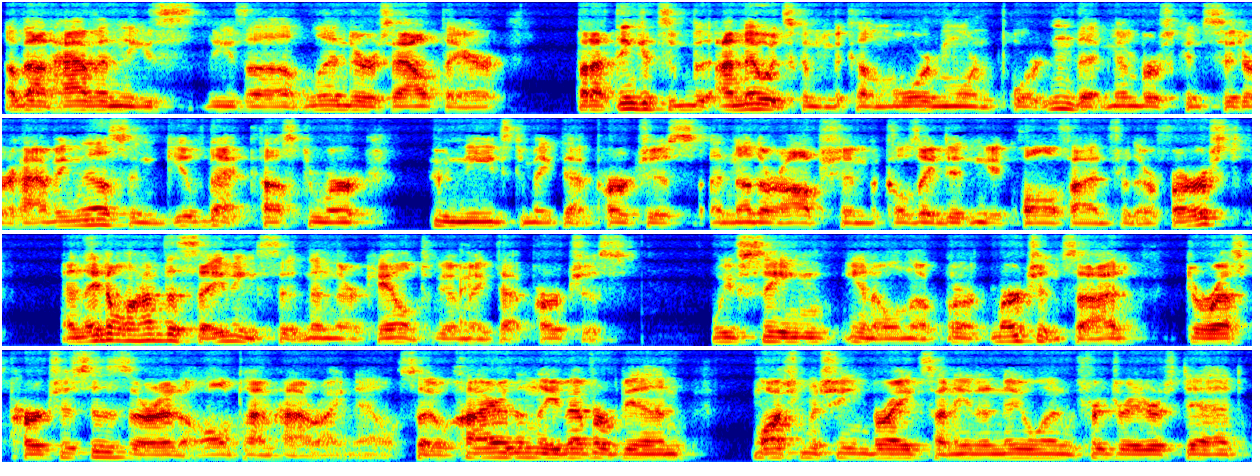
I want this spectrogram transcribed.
about having these these uh, lenders out there. But I think it's I know it's going to become more and more important that members consider having this and give that customer who needs to make that purchase another option because they didn't get qualified for their first and they don't have the savings sitting in their account to go make that purchase. We've seen, you know, on the merchant side, duress purchases are at an all-time high right now. So higher than they've ever been. Washing machine breaks, I need a new one, refrigerator's dead.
